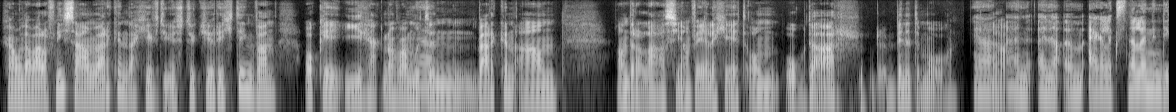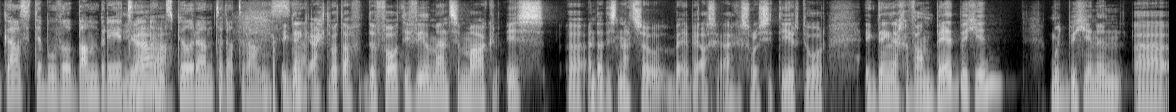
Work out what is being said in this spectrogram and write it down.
gaan we dan wel of niet samenwerken? Dat geeft u een stukje richting van, oké, hier ga ik nog wat Ja. moeten werken aan, aan de relatie, aan veiligheid, om ook daar binnen te mogen. Ja, Ja. En, en om eigenlijk snel een indicatie te hebben hoeveel bandbreedte Ja. en speelruimte dat er al is. Ik denk echt wat dat, de fout die veel mensen maken is, eh, en dat is net zo bij, bij als je solliciteert hoor, ik denk dat je van bij het begin moet beginnen, eh,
